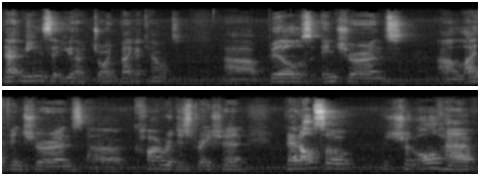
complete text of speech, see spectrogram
That means that you have joint bank accounts, uh, bills, insurance, uh, life insurance, uh, car registration. That also should all have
